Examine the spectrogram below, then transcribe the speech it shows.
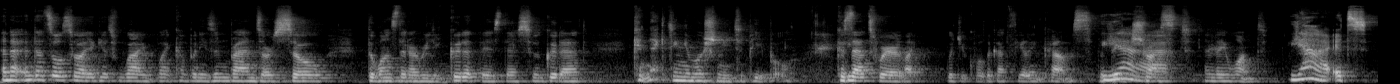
And, and that's also, I guess, why, why companies and brands are so, the ones that are really good at this, they're so good at connecting emotionally to people. Because that's where, like, what you call the gut feeling comes, that yeah. they trust and they want. Yeah, it's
